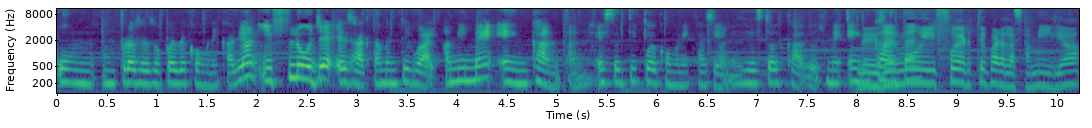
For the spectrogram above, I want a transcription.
un, proceso pues de comunicación y fluye exactamente igual. A mí me encantan este tipo de comunicaciones y estos casos, me encantan. Debe muy fuerte para la familia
